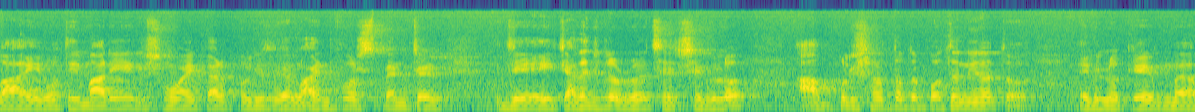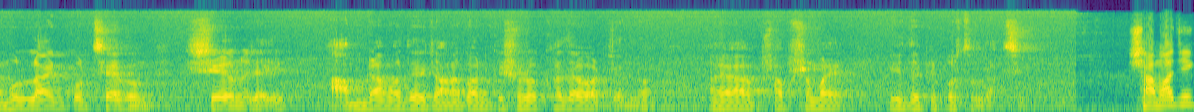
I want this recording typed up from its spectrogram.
বা এই অতিমারির সময়কার পুলিশ ল এনফোর্সমেন্টের যে এই চ্যালেঞ্জগুলো রয়েছে, সেগুলো পুলিশ সদর দপ্তর প্রতিনিয়ত এগুলোকে মূল্যায়ন করছে এবং সে অনুযায়ী আমরা আমাদের জনগণকে সুরক্ষা দেওয়ার জন্য সবসময় নিজেদেরকে প্রস্তুত রাখছি। সামাজিক,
